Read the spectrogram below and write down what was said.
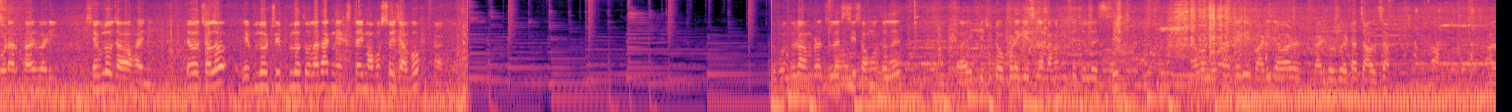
ঘোড়ার ভয়ের বাড়ি সেগুলোও যাওয়া হয়নি তো চলো এগুলো ট্রিপগুলো তোলা থাক নেক্সট টাইম অবশ্যই যাব বন্ধুরা, আমরা চলে এসেছি সমতলে। কিছুটা উপরে গিয়েছিলাম, এখন নিচে চলে এসেছি। এখন এখান থেকেই বাড়ি যাওয়ার গাড়ি ধরবো, এটা চালসা। আর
